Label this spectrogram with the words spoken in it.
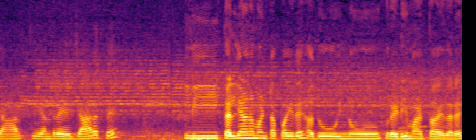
ಜಾರ್ಕೆ ಅಂದರೆ ಜಾರತ್ತೆ. ಇಲ್ಲಿ ಕಲ್ಯಾಣ ಮಂಟಪ ಇದೆ. ಅದು ಇನ್ನೂ ರೆಡಿ ಮಾಡ್ತಾ ಇದ್ದಾರೆ.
